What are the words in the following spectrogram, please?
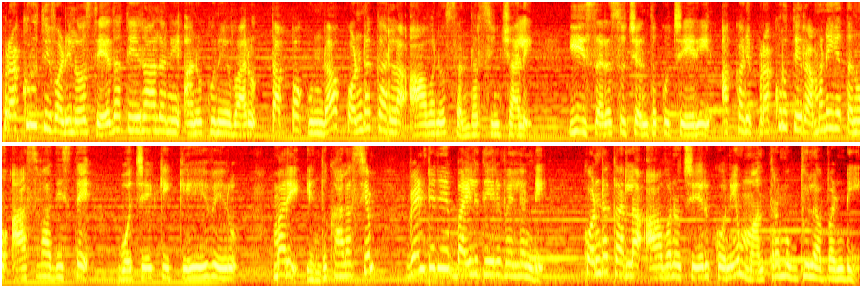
ప్రకృతి వడిలో సేద తీరాలని అనుకునేవారు తప్పకుండా కొండకర్ల ఆవను సందర్శించాలి. ఈ సరస్సు చెంతకు చేరి అక్కడి ప్రకృతి రమణీయతను ఆస్వాదిస్తే వచ్చే కిక్కే వేరు. మరి ఎందుకు ఆలస్యం? వెంటనే బయలుదేరి వెళ్ళండి. కొండకర్ల ఆవను చేరుకొని మంత్రముగ్ధులవ్వండి.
